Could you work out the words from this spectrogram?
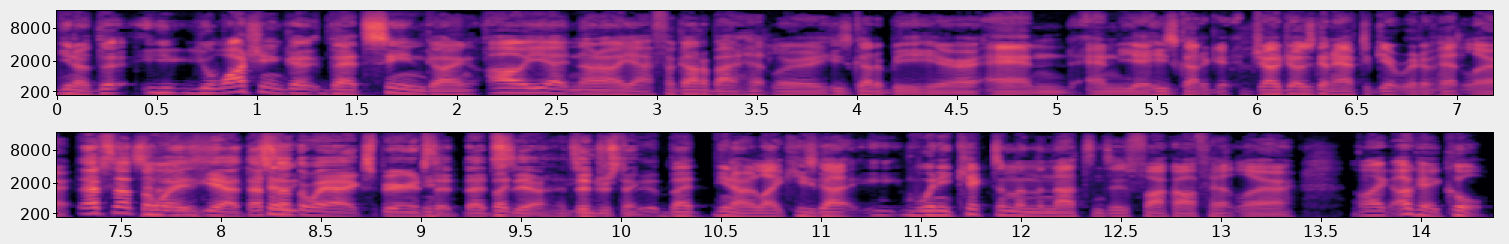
you know the you- you're watching go- that scene going oh yeah no no yeah I forgot about Hitler. He's got to be here. And and yeah he's got to get Jojo's gonna have to get rid of Hitler. That's not the way. Yeah, that's so- not the way I experienced it. That's but- yeah, it's interesting. but you know like he's got when he kicked him in the nuts and says fuck off Hitler I'm like okay cool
